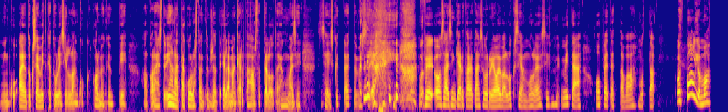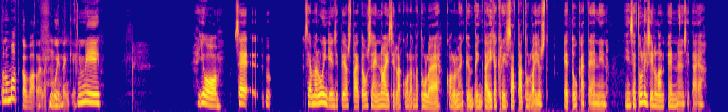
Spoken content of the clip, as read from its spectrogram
niin kuin ajatuksia, mitkä tuli silloin, kun 30 alkoi lähestyä. Ihan että kuulostaa tämmöiseltä elämänkertahaastattelulta, kun mä olisin 70 täyttämässä ja osaisin kertoa jotain suuria oivalluksia. Mulla ei ole siis mitään opetettavaa, mutta... Olet paljon mahtunut matkan varrelle kuitenkin. Niin. Joo, se, se mä luinkin sitten jostain, että usein naisilla kuulemma tulee 30 tai ikäkriisi saattaa tulla just etukäteen, niin, niin se tuli silloin ennen sitä ja –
